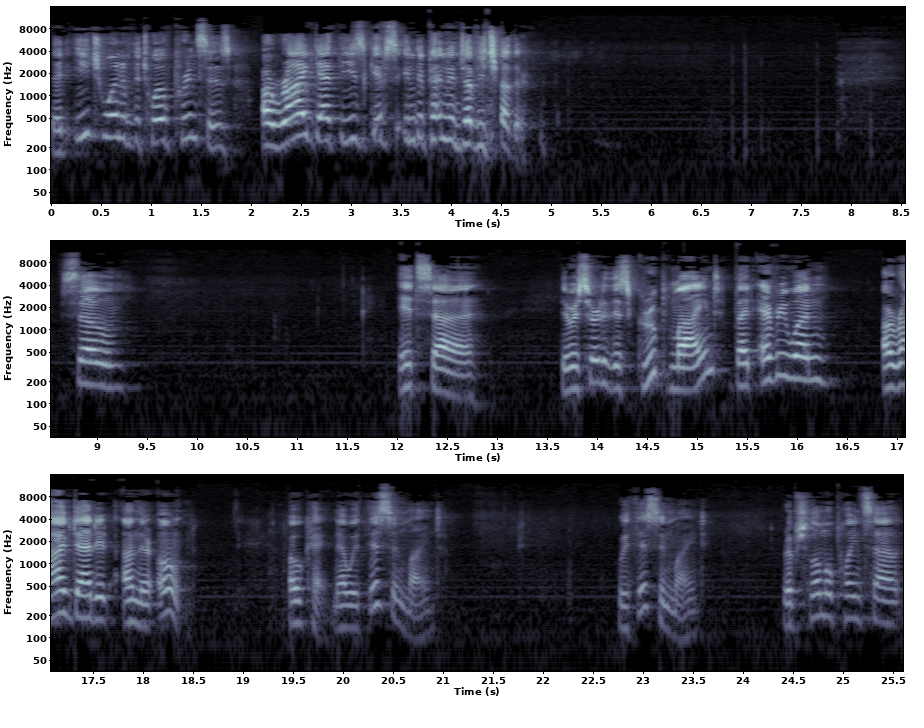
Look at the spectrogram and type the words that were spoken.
that each one of the 12 princes arrived at these gifts independent of each other. So it's uh, there was sort of this group mind, but everyone arrived at it on their own. Okay, now with this in mind, with this in mind, Reb Shlomo points out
